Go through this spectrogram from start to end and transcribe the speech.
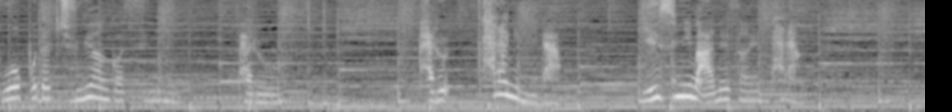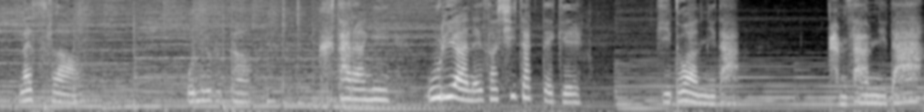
무엇보다 중요한 것은 바로, 바로 사랑입니다. 예수님 안에서의 사랑. Let's love. 오늘부터 그 사랑이 우리 안에서 시작되길 기도합니다. 감사합니다.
